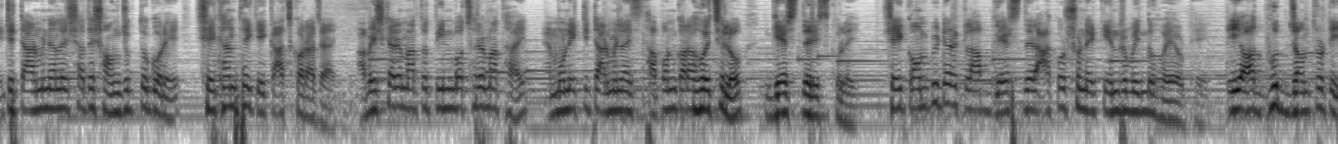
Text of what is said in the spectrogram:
এটি টার্মিনালের সাথে সংযুক্ত করে সেখান থেকে কাজ করা যায়। আবিষ্কারের মাত্র তিন বছরের মাথায় এমন একটি টার্মিনাল স্থাপন করা হয়েছিল গেটসদের স্কুলে। সেই কম্পিউটার ক্লাব গেটসদের আকর্ষণের কেন্দ্রবিন্দু হয়ে ওঠে। এই অদ্ভুত যন্ত্রটি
